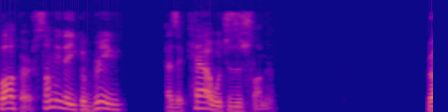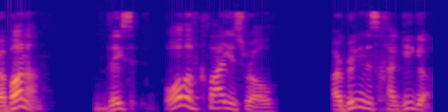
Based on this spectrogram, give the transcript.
bakar, something that you could bring as a cow, which is a shlamim. Rabbanan, they all of Klal Yisrael are bringing this chagiga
